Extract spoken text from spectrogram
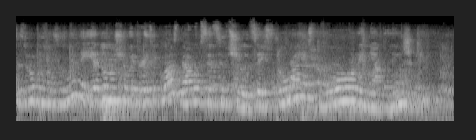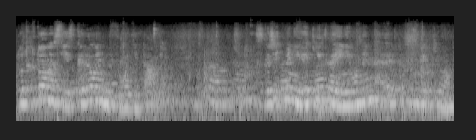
це зроблено з глини. І я думаю, що ви третій клас, да, ви все це вчили. Це історія створення книжки. Тут хто у нас є? Кирило Мефодій, так? Скажіть мені, в якій країні вони звідки вони?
